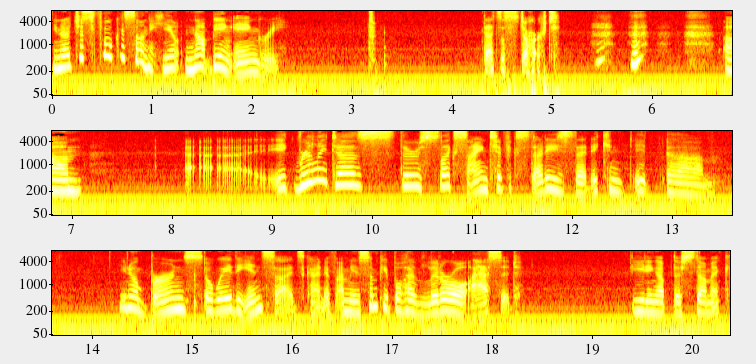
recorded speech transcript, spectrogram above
You know, just focus on heal, not being angry. That's a start. um, uh, it really does. There's like scientific studies that it can it um, you know burns away the insides, kind of. I mean, some people have literal acid eating up their stomach.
